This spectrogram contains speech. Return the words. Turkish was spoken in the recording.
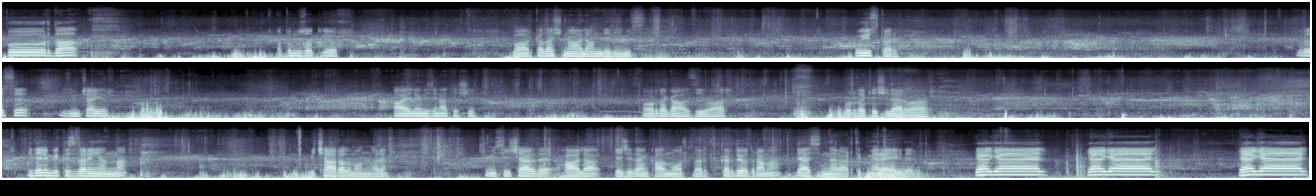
Burada atımız otluyor. Bu arkadaş Nalan dediğimiz uyuz karı. Burası bizim çayır. Ailemizin ateşi. Orada gazi var. Burada keşiler var. Gidelim bir kızların yanına. Bir çağıralım onları. Kimisi içeride hala geceden kalma otları tıkırdıyordur ama gelsinler artık meraya gidelim. Gel gel. Gel gel. Gel gel.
